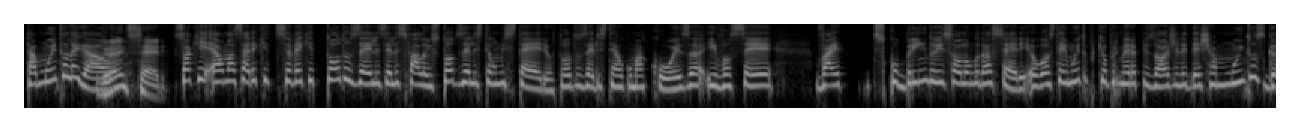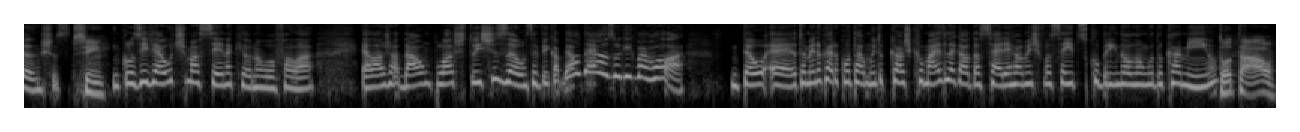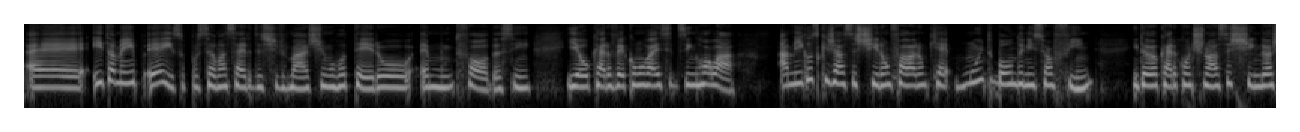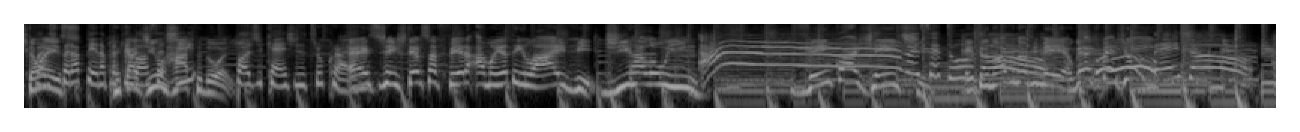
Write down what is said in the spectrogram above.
Tá muito legal. grande série. Só que é uma série que você vê que todos eles, eles falam isso, todos eles têm um mistério, todos eles têm alguma coisa e você vai descobrindo isso ao longo da série. Eu gostei muito porque o primeiro episódio ele deixa muitos ganchos. Sim. Inclusive a última cena que eu não vou falar, ela já dá um plot twistzão. Você fica, meu Deus, o que, que vai rolar? Então, é, eu também não quero contar muito, porque eu acho que o mais legal da série é realmente você ir descobrindo ao longo do caminho. Total. É, e também é isso, por ser uma série do Steve Martin, o roteiro é muito foda, assim. E eu quero ver como vai se desenrolar. Amigos que já assistiram falaram que é muito bom do início ao fim. Então eu quero continuar assistindo. Eu acho Então que vale é super a pena pra quem Recadinho gosta rápido hoje. podcast de True Crime. É isso, gente. Terça-feira, amanhã tem live de Halloween. Vem com a gente. Vai ser tudo! Entre 9 e 9 e meia. Um grande beijo! Beijo!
